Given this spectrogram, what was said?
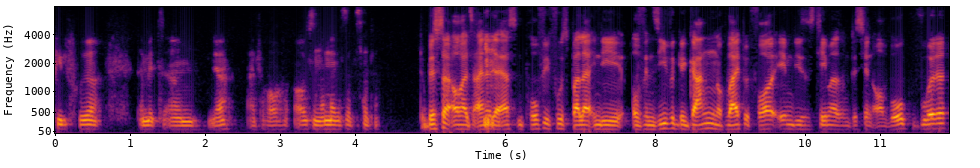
viel früher damit ähm, ja, einfach auch auseinandergesetzt hätte. Du bist da auch als einer der ersten Profifußballer in die Offensive gegangen, noch weit bevor eben dieses Thema so ein bisschen en vogue wurde.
